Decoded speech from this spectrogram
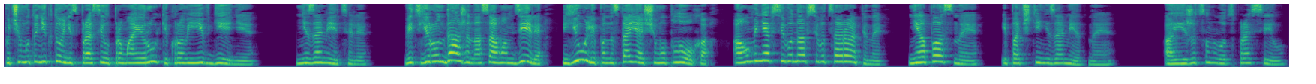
Почему-то никто не спросил про мои руки, кроме Евгения не заметили. Ведь ерунда же на самом деле, Юле по-настоящему плохо, а у меня всего-навсего царапины, не опасные и почти незаметные. А Ижицын вот спросил.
